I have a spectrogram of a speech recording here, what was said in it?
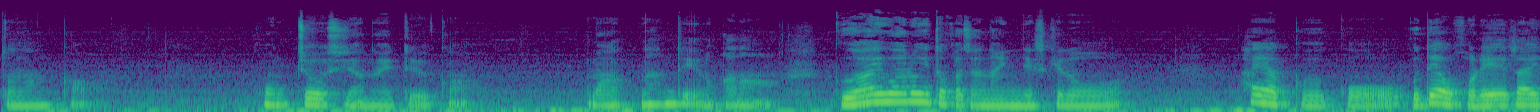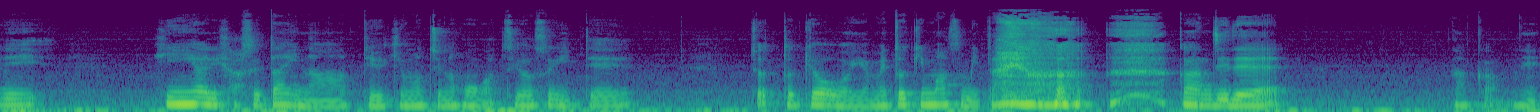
となんか本調子じゃないというかまあ何て言うのかな。具合悪いとかじゃないんですけど早くこう腕を保冷剤でひんやりさせたいなっていう気持ちの方が強すぎてちょっと今日はやめときますみたいな 感じでなんかね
